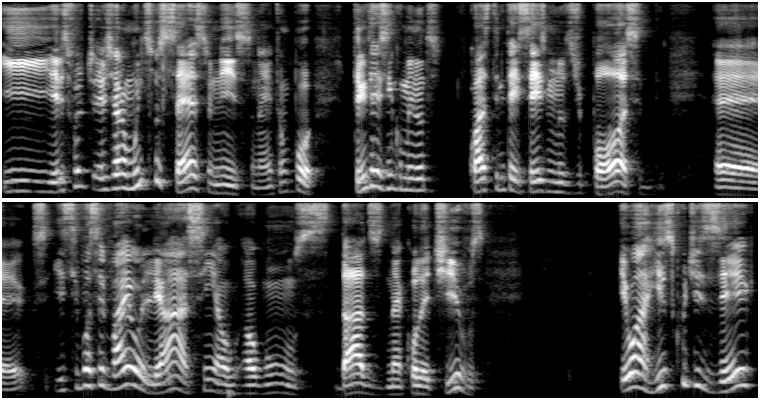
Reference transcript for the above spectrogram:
E eles, foram, eles tiveram muito sucesso nisso, né? Então, pô, 35 minutos, quase 36 minutos de posse. É, e se você vai olhar, assim, al- alguns dados né, coletivos, eu arrisco dizer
